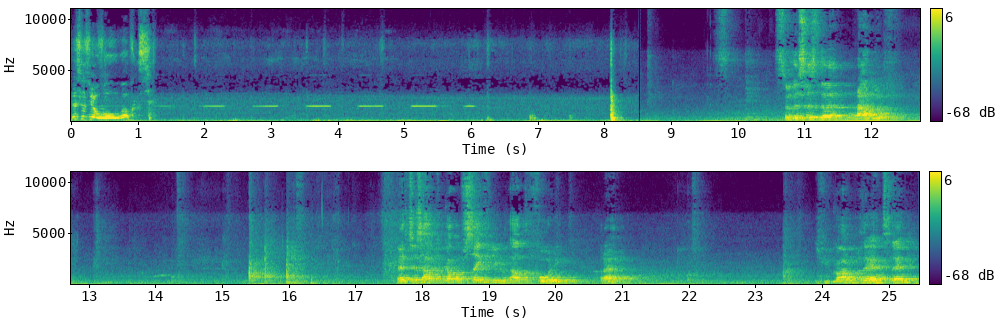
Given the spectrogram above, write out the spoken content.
This is your wall walks. So this is the round off. That's just how to come off safely without falling, right? If you can't with the handstand,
